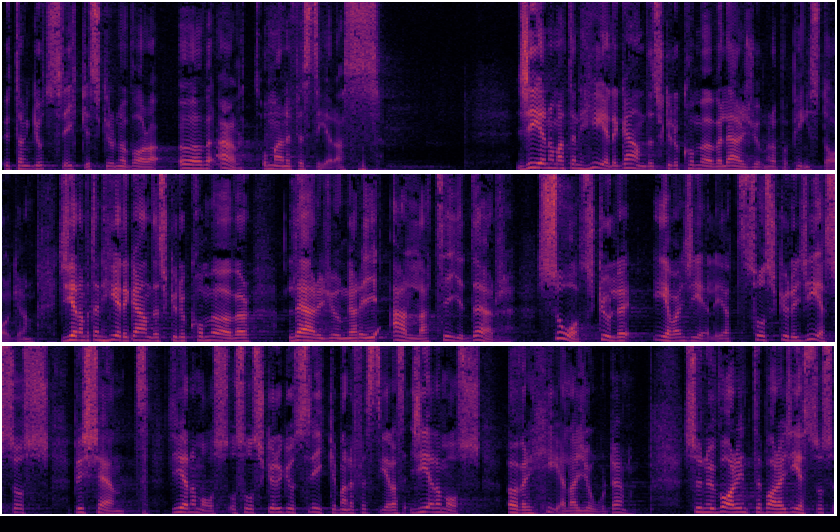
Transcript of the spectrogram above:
utan Guds rike skulle nog vara överallt och manifesteras. Genom att den helige Ande skulle komma över lärjungarna på pingstdagen. Genom att den helige Ande skulle komma över lärjungar i alla tider. Så skulle evangeliet, så skulle Jesus bli känt genom oss och så skulle Guds rike manifesteras genom oss över hela jorden. Så nu var det inte bara Jesus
